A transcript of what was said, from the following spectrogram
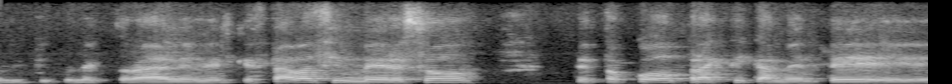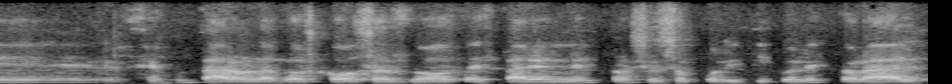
político electoral en el que estabas inmerso, te tocó prácticamente, se juntaron las dos cosas, ¿no? Estar en el proceso político electoral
